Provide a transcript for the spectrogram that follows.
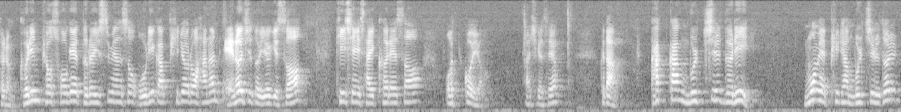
그럼 그림표 속에 들어 있으면서 우리가 필요로 하는 에너지도 여기서 TCA 사이클에서 얻고요. 아시겠어요? 그 다음 각각 물질들이 몸에 필요한 물질들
